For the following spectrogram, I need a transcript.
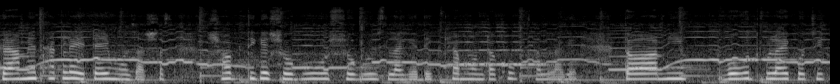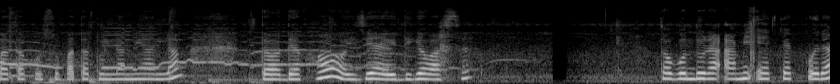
গ্রামে থাকলে এটাই মজার সব দিকে সবুজ সবুজ লাগে, দেখে মনটা খুব ভালো লাগে। তো আমি বহুতগুলাই কচি পাতা, কচু পাতা তুললা নিয়ে আনলাম তো দেখো, ওই যে ওইদিকেও আছে। তো বন্ধুরা, আমি এক এক করে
